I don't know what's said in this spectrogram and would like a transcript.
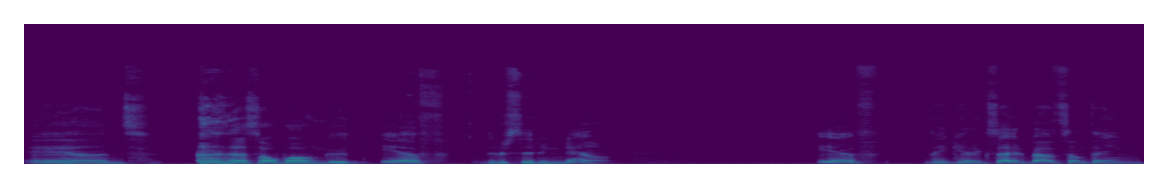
And that's all well and good if they're sitting down. If they get excited about something,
